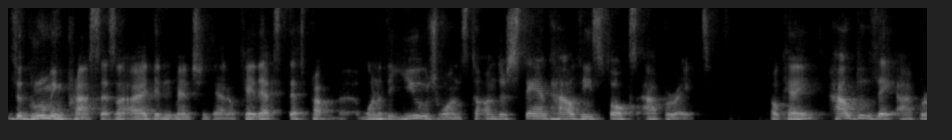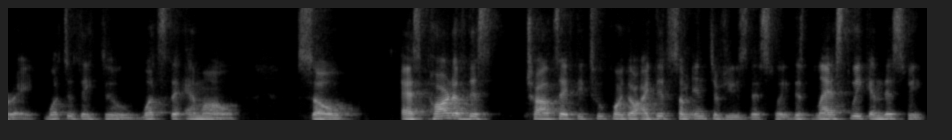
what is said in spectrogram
the grooming process i didn't mention that okay that's that's uh, one of the huge ones to understand how these folks operate okay how do they operate what do they do what's the mo so as part of this Child Safety 2.0. I did some interviews this week, this last week and this week.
